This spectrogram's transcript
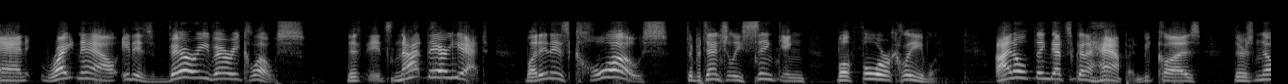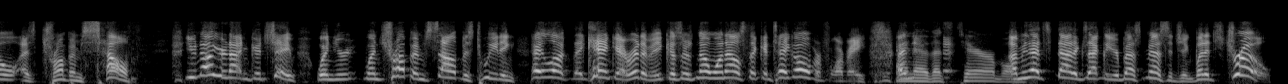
And right now, it is very, very close. It's not there yet, but it is close to potentially sinking before Cleveland. I don't think that's going to happen because there's no, as Trump himself, you know you're not in good shape when you're when Trump himself is tweeting, "Hey, look, they can't get rid of me because there's no one else that can take over for me." I know that's terrible. I mean, that's not exactly your best messaging, but it's true.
